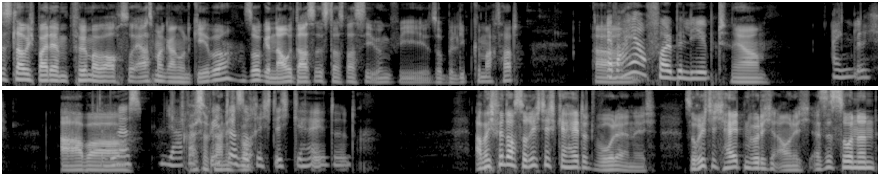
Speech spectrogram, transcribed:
ist, glaube ich, bei dem Film aber auch so erstmal gang und gäbe. So, genau das ist das, was sie irgendwie so beliebt gemacht hat. er war Ähm, ja auch voll beliebt, Ja, eigentlich. Er wurde aber. erst Jahre später nicht, so richtig gehatet. Aber ich finde auch so richtig gehatet wurde er nicht. So richtig haten würde ich ihn auch nicht. Es ist so ein.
